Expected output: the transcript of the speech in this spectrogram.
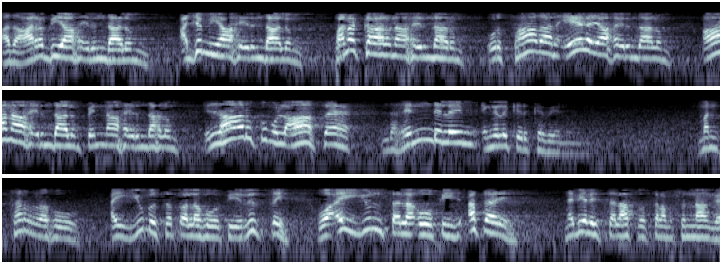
அது அரபியாக இருந்தாலும் அஜமியாக இருந்தாலும் பணக்காரனாக இருந்தாலும் ஒரு சாதாரண ஏழையாக இருந்தாலும் ஆணாக இருந்தாலும் பெண்ணாக இருந்தாலும் எல்லாருக்கும் உள்ள ஆசை இந்த ரெண்டிலையும் எங்களுக்கு இருக்க வேணும். மன் சர்ரஹு ஐ ஐ நபி அலி வஸலாம் சொன்னாங்க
